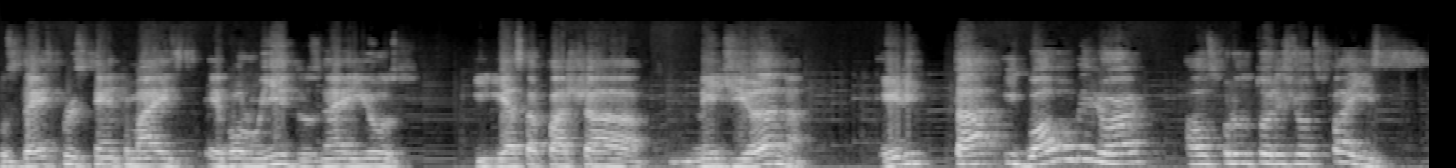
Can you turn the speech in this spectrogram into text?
os 10% mais evoluídos, né, e os e essa faixa mediana, ele está igual ou melhor aos produtores de outros países,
